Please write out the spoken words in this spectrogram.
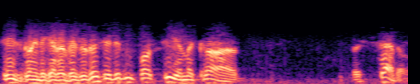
She's going to get a visitor she didn't foresee in the car. The shadow.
